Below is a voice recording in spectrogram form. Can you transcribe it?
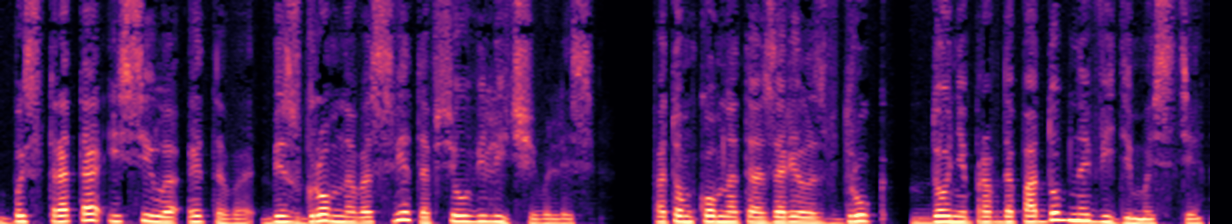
Быстрота и сила этого безгромного света все увеличивались. Потом комната озарилась вдруг до неправдоподобной видимости.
